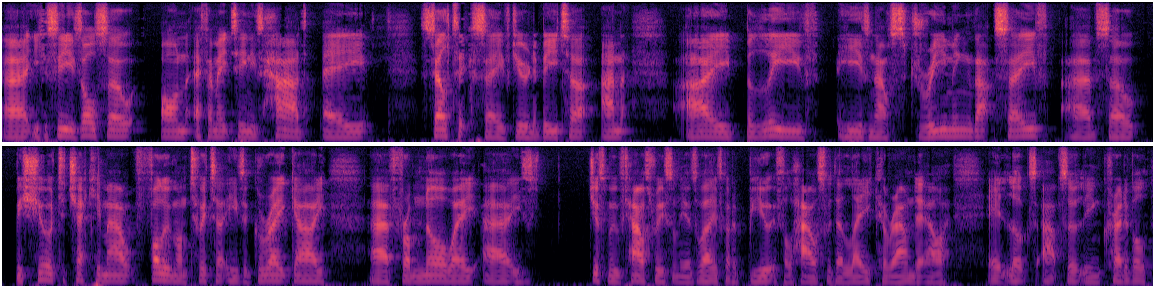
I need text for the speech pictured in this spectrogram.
Uh, you can see he's also on FM18. He's had a Celtic save during a beta, and I believe he is now streaming that save. Uh, so be sure to check him out. Follow him on Twitter. He's a great guy uh, from Norway. Uh, he's just moved house recently as well. He's got a beautiful house with a lake around it. Oh, it looks absolutely incredible.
